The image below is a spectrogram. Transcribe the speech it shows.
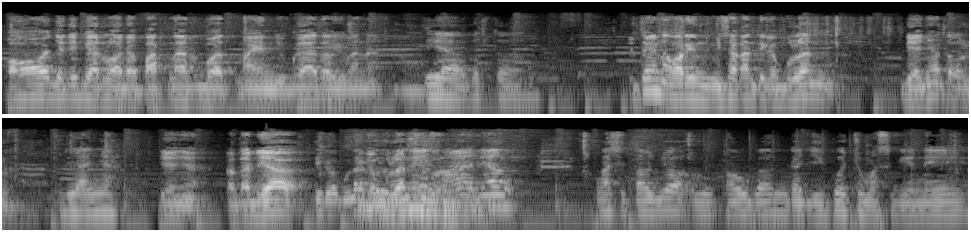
Oh jadi biar lu ada partner buat main juga atau gimana? iya betul Itu yang nawarin misalkan tiga bulan dianya atau lu? dianya Dianya. Kata dia tiga bulan, tiga bulan nih. soalnya dia ngasih tahu juga lu tahu kan gaji gue cuma segini.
